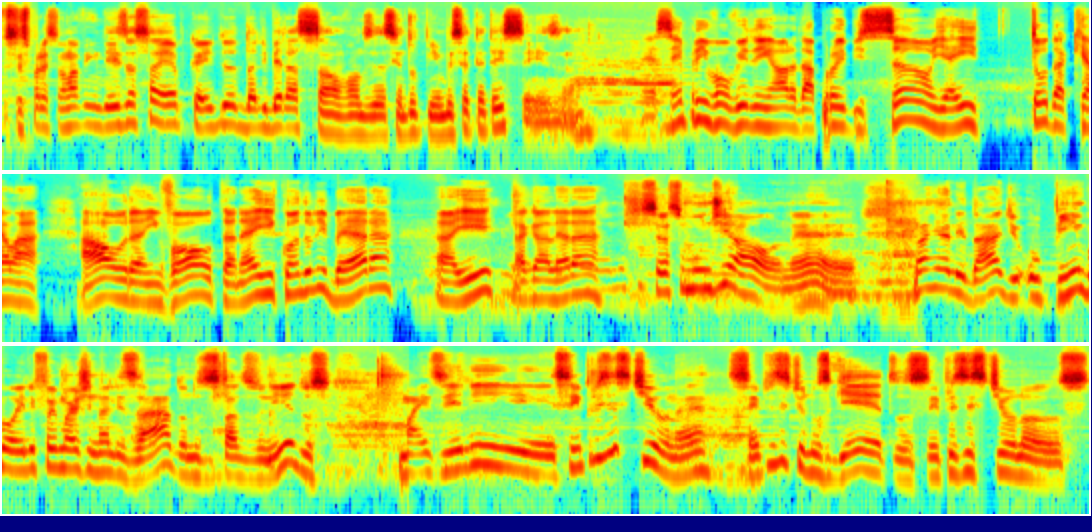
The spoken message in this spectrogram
essa expressão ela vem desde essa época aí da, da liberação, vamos dizer assim, do pinball em 76, né? É sempre envolvido em aula da proibição, e aí toda aquela aura em volta, né? E quando libera, aí a galera é um sucesso mundial, né? Na realidade, o pinball ele foi marginalizado nos Estados Unidos, mas ele sempre existiu, né? Sempre existiu nos guetos, sempre existiu nos,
